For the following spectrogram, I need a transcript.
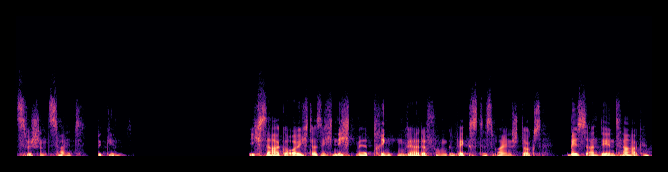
Zwischenzeit beginnt. Ich sage euch, dass ich nicht mehr trinken werde vom Gewächs des Weinstocks bis an den Tag,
